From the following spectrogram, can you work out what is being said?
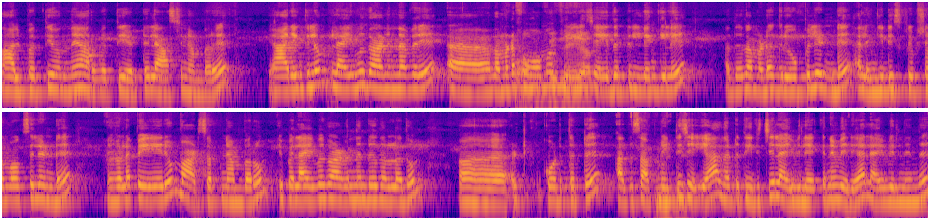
നാൽപ്പത്തി ഒന്ന് അറുപത്തി എട്ട് ലാസ്റ്റ് നമ്പർ ആരെങ്കിലും ലൈവ് കാണുന്നവര് നമ്മുടെ ഫോം ഫില്ല് ചെയ്തിട്ടില്ലെങ്കിൽ അത് നമ്മുടെ ഗ്രൂപ്പിലുണ്ട് അല്ലെങ്കിൽ ഡിസ്ക്രിപ്ഷൻ ബോക്സിലുണ്ട് നിങ്ങളുടെ പേരും വാട്സപ്പ് നമ്പറും ഇപ്പോൾ ലൈവ് കാണുന്നുണ്ട് എന്നുള്ളതും കൊടുത്തിട്ട് അത് സബ്മിറ്റ് ചെയ്യുക എന്നിട്ട് തിരിച്ച് ലൈവിലേക്ക് തന്നെ വരിക. ലൈവിൽ നിന്ന്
